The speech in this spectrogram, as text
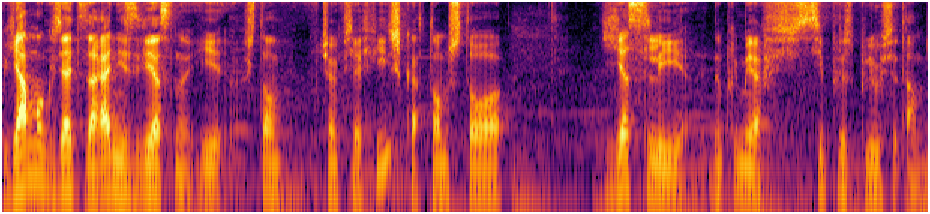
я мог взять заранее известную. И что, в чем вся фишка? В том, что если, например, в C++ там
